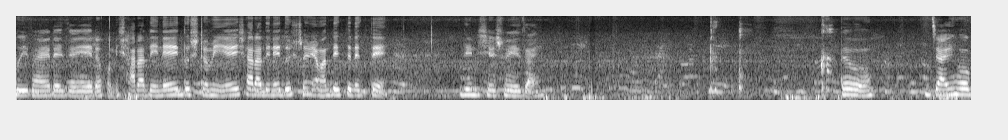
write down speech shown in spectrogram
দুই ভাইয়ের যে এরকমই সারাদিন এই দুষ্টমি, এই সারাদিন এই দুষ্টমি আমার দেখতে দেখতে দিন শেষ হয়ে যায়। তো যাই হোক,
